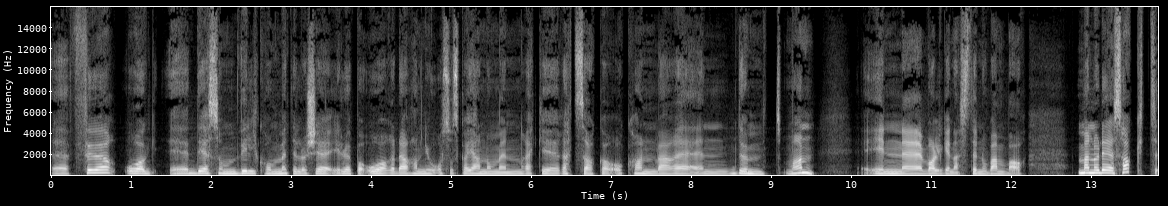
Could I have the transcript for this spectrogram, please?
eh, før, og eh, det som vil komme til å skje i løpet av året, der han jo også skal gjennom en rekke rettssaker og kan være en dømt mann innen eh, valget neste november. Men når det er sagt,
